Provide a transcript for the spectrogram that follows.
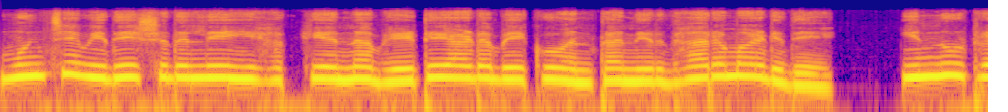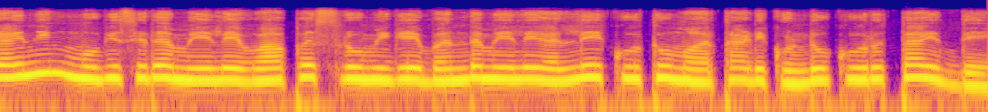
ಮುಂಚೆ ವಿದೇಶದಲ್ಲೇ ಈ ಹಕ್ಕಿಯನ್ನ ಭೇಟೆಯಾಡಬೇಕು ಅಂತ ನಿರ್ಧಾರ ಮಾಡಿದೆ. ಇನ್ನು ಟ್ರೈನಿಂಗ್ ಮುಗಿಸಿದ ಮೇಲೆ ವಾಪಸ್ ರೂಮಿಗೆ ಬಂದ ಮೇಲೆ ಅಲ್ಲೇ ಕೂತು ಮಾತಾಡಿಕೊಂಡು ಕೂರುತ್ತಾ ಇದ್ದೆ.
